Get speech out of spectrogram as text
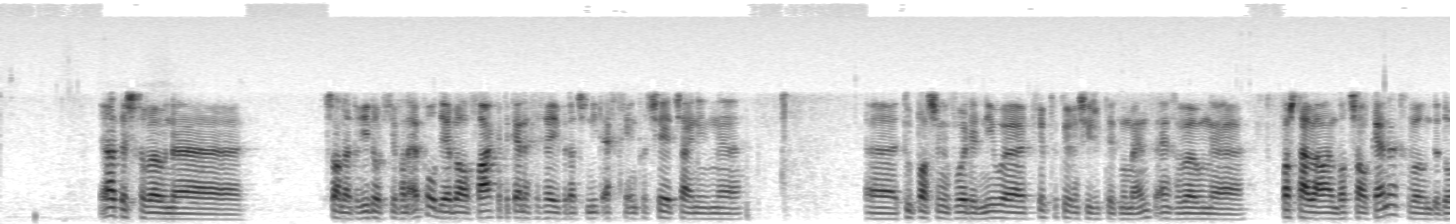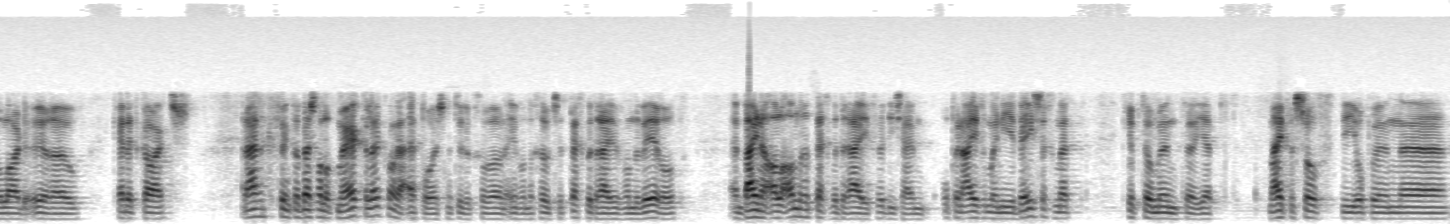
Ja, het is gewoon het standaard riedeltje van Apple. Die hebben al vaker te kennen gegeven dat ze niet echt geïnteresseerd zijn in toepassingen voor de nieuwe cryptocurrencies op dit moment. En gewoon vasthouden aan wat ze al kennen. Gewoon de dollar, de euro, creditcards. En eigenlijk vind ik dat best wel opmerkelijk, want Apple is natuurlijk gewoon een van de grootste techbedrijven van de wereld. En bijna alle andere techbedrijven die zijn op hun eigen manier bezig met cryptomunten. Je hebt Microsoft die op hun uh,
